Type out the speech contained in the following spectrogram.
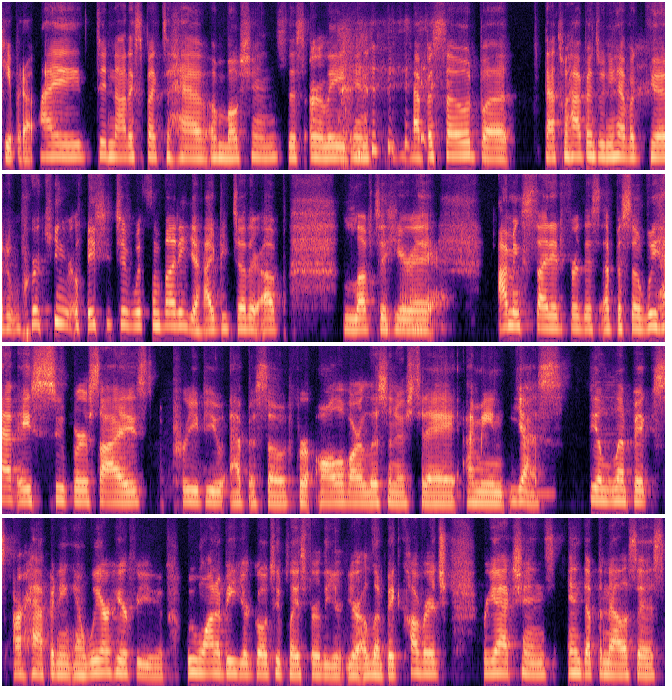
Keep it up. I did not expect to have emotions this early in the episode, but that's what happens when you have a good working relationship with somebody. You hype each other up. Love to hear it. I'm excited for this episode. We have a super sized preview episode for all of our listeners today. I mean, yes, the Olympics are happening and we are here for you. We want to be your go to place for the, your Olympic coverage, reactions, in depth analysis.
